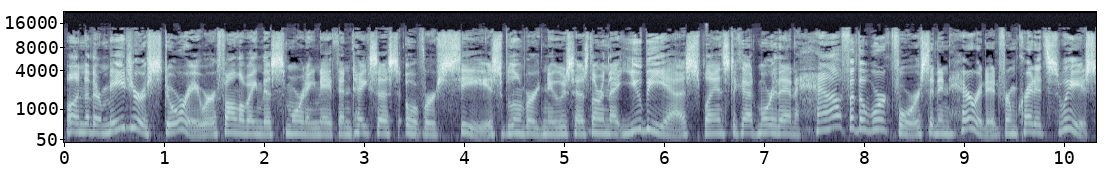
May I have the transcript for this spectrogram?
Well, another major story we're following this morning, Nathan, takes us overseas. Bloomberg News has learned that UBS plans to cut more than half of the workforce it inherited from Credit Suisse.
